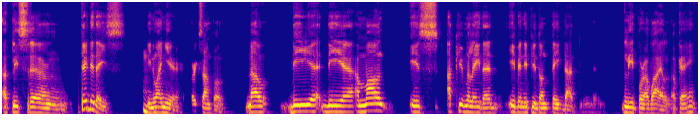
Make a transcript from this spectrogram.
at least um, 30 days mm-hmm. in one year, for example. Now, the the uh, amount is accumulated even if you don't take that leave for a while, okay?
